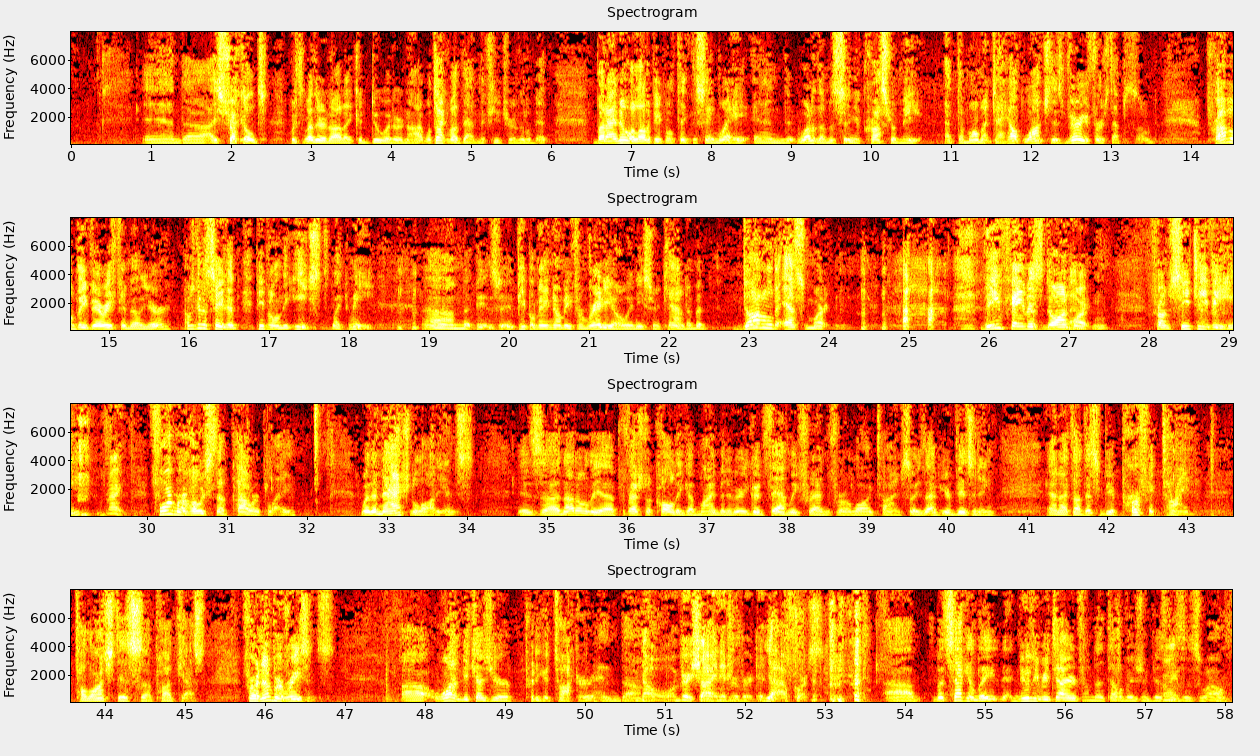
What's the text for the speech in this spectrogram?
And uh, I struggled with whether or not I could do it or not. We'll talk about that in the future a little bit. But I know a lot of people think the same way, and one of them is sitting across from me at the moment to help launch this very first episode. Probably very familiar. I was going to say to people in the East, like me, um, people may know me from radio in Eastern Canada, but Donald S. Martin, the famous Don Martin from CTV, Right. former host of Power Play with a national audience, is uh, not only a professional colleague of mine, but a very good family friend for a long time. So he's out here visiting, and I thought this would be a perfect time to launch this uh, podcast for a number of reasons. Uh, one, because you're a pretty good talker, and um, No, I'm very shy and introverted. yeah, of course. um, but secondly, newly retired from the television business Right. as well.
